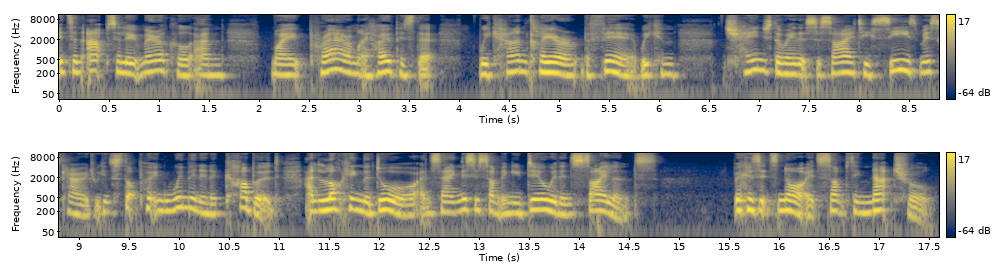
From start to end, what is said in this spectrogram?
it's an absolute miracle. And my prayer and my hope is that we can clear the fear. We can change the way that society sees miscarriage. We can stop putting women in a cupboard and locking the door and saying this is something you deal with in silence. Because it's not, it's something natural.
